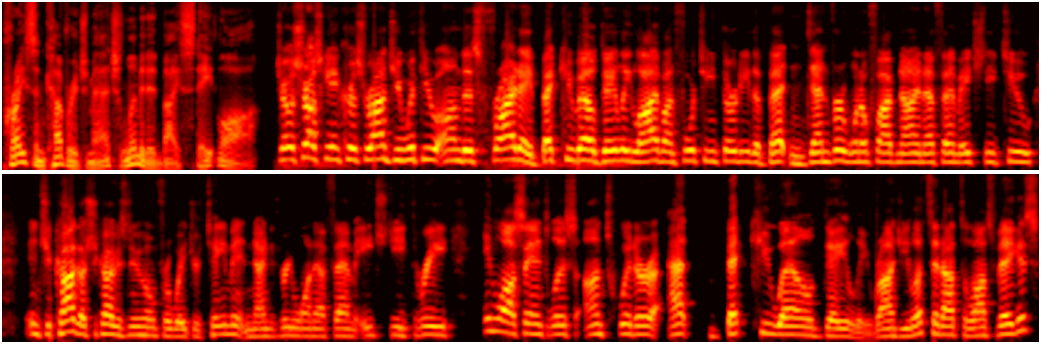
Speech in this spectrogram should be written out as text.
Price and coverage match limited by state law. Joe Ostrowski and Chris Raji with you on this Friday. BetQL Daily live on 1430 The Bet in Denver, 1059 FM HD2 in Chicago, Chicago's new home for wagertainment, and 931 FM HD3 in Los Angeles on Twitter at BetQL Daily. Raji, let's head out to Las Vegas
